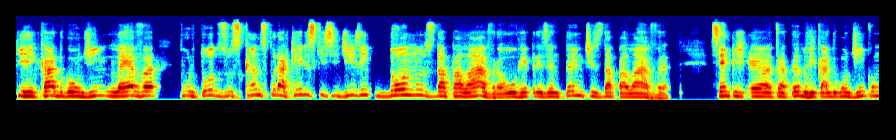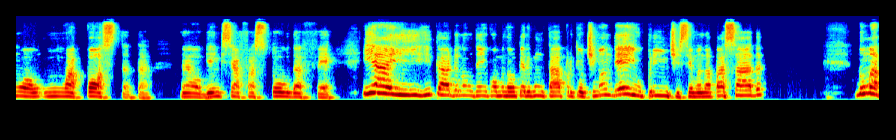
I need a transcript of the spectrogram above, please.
que Ricardo Gondim leva por todos os cantos por aqueles que se dizem donos da palavra ou representantes da palavra, sempre é, tratando Ricardo Gondim como um apóstata, né? alguém que se afastou da fé. E aí, Ricardo, não tem como não perguntar, porque eu te mandei o print semana passada, numa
